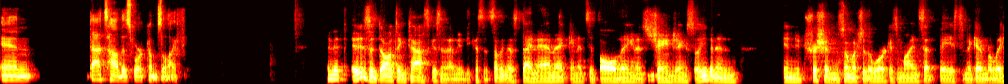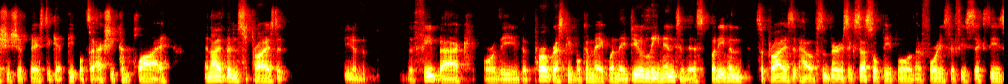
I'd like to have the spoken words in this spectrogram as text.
and that's how this work comes to life and it, it is a daunting task isn't it? I mean because it's something that's dynamic and it's evolving and it's mm-hmm. changing. So even in in nutrition so much of the work is mindset based and again relationship based to get people to actually comply. And i've been surprised at you know the, the feedback or the the progress people can make when they do lean into this but even surprised at how some very successful people in their 40s 50s 60s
